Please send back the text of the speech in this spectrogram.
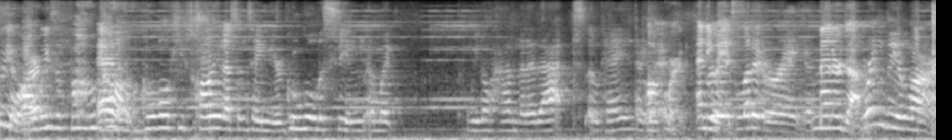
literally floor. always a phone call. And. Google keeps calling us and saying, Your Google listening. I'm like, We don't have none of that, okay? Anyway, Awkward. let it- Anyways. let it, ring. Men are dumb. Ring the alarm.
